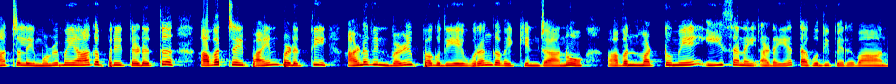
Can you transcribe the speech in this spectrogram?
ஆற்றலை முழுமையாக பிரித்தெடுத்து அவற்றை பயன்படுத்தி அணுவின் வெளிப்பகுதியை உறங்க வைக்கின்றானோ அவன் மட்டுமே ஈசனை அடைய தகுதி பெறுவான்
